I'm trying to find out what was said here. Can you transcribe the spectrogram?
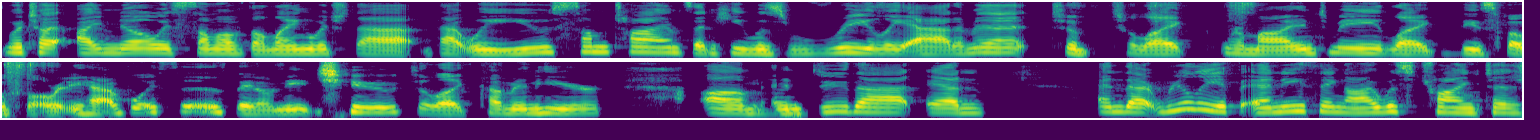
which I, I, know is some of the language that, that we use sometimes. And he was really adamant to, to like remind me, like, these folks already have voices. They don't need you to like come in here um, mm-hmm. and do that. And, and that really, if anything, I was trying to,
